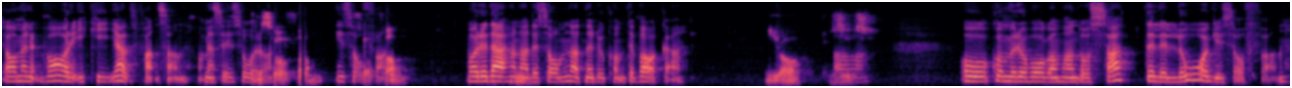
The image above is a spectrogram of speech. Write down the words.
Ja, men var i Kia fanns han, om jag säger så i då? soffan. I soffan. soffan. Var det där han hade somnat när du kom tillbaka? Ja, precis. Och kommer du ihåg om han då satt eller låg i soffan?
